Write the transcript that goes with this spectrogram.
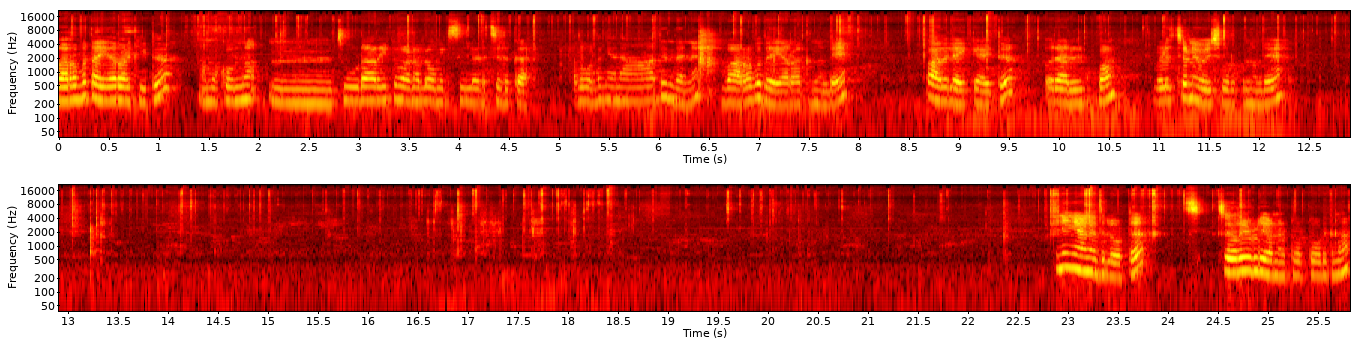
വറവ് തയ്യാറാക്കിയിട്ട് നമുക്കൊന്ന് ചൂടാറിയിട്ട് വേണമല്ലോ മിക്സിയിൽ അടിച്ചെടുക്കാൻ. അതുകൊണ്ട് ഞാൻ ആദ്യം തന്നെ വറവ് തയ്യാറാക്കുന്നുണ്ടേ. അപ്പോൾ അതിലേക്കായിട്ട് ഒരല്പം വെളിച്ചെണ്ണ ഒഴിച്ച് കൊടുക്കുന്നുണ്ട്. ഇനി ഞാനിതിലോട്ട് ചെറിയുള്ളിയാണ് ഇട്ടോട്ട് ഇട്ട് കൊടുക്കുന്നത്.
